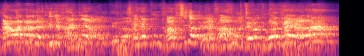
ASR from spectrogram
나와 나는 그냥 갈 거야 내가- 사냥꾼 갑시다 그냥 가 내가 도와줘야 하나?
